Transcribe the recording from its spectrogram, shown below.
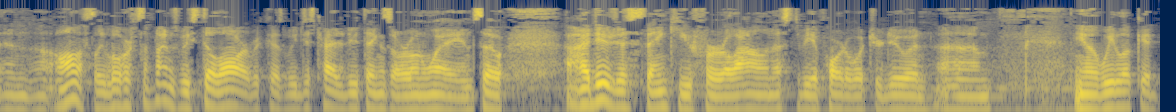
And uh, honestly, Lord, sometimes we still are because we just try to do things our own way. And so, I do just thank you for allowing us to be a part of what you're doing. Um, you know, we look at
